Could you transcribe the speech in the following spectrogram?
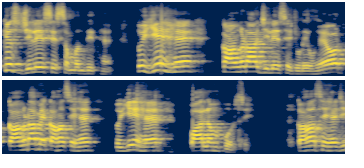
किस ज़िले से संबंधित हैं? तो ये है कांगड़ा ज़िले से जुड़े हुए हैं। और कांगड़ा में कहाँ से हैं? तो ये है पालमपुर से। कहाँ से है जी?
